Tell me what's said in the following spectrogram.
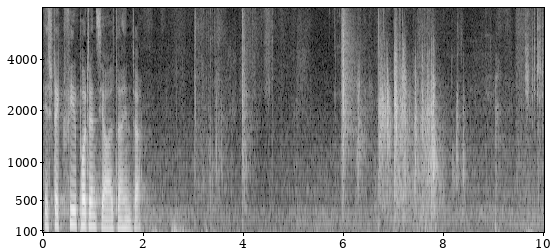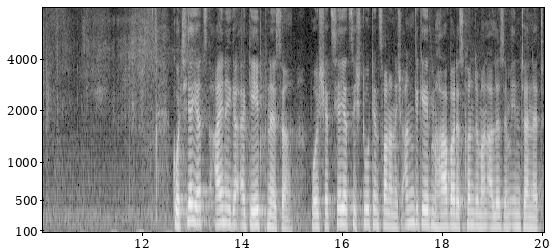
es steckt viel Potenzial dahinter. Gut, hier jetzt einige Ergebnisse, wo ich jetzt hier jetzt die Studien zwar noch nicht angegeben habe, das könnte man alles im Internet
